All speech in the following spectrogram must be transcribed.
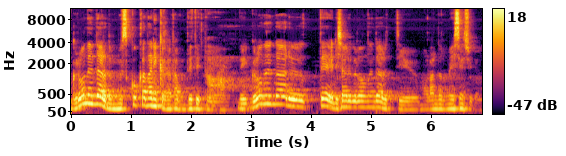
グローネンダールの息子か何かが多分出ててで、グローネンダールって、リシャール・グローネンダールっていうオランダの名選手がい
